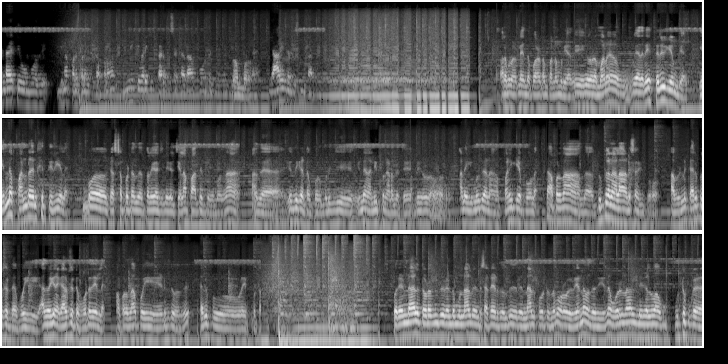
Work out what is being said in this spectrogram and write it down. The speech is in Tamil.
ரெண்டாயிரத்தி ஒம்பது இனப்படுகொலைக்கு அப்புறம் இன்னைக்கு வரைக்கும் கருப்பு சட்டை தான் ஆமா. யார் இந்த கார்த்திக் அரபு நாட்டில் இந்த போராட்டம் பண்ண முடியாது. எங்களோட மன வேதனையை தெரிவிக்க முடியாது. என்ன பண்ணுறதுன்னே தெரியலை. ரொம்ப கஷ்டப்பட்டு அந்த தொலைக்காட்சி நிகழ்ச்சியெல்லாம் பார்த்துட்டு இருக்கும்போது தான் அந்த இறுதிக்கட்ட போர் முடிஞ்சு இன்னும் அழிப்பு நடந்துட்டு அப்படிங்கிற அன்னைக்கு முழுக்க நான் பணிக்கே போகல. அப்புறம் தான் அந்த துக்க நாளாக அனுசரிப்போம் அப்படின்னு கருப்பு சட்டை போய் அது வரைக்கும் நான் கருப்பு சட்டை போட்டதே இல்லை. அப்புறம் தான் போய் எடுத்துகிட்டு வந்து கருப்பு உடை போட்டோம். ஒரு ரெண்டு நாள் தொடர்ந்து ரெண்டு மூணு நாள் ரெண்டு சட்டை எடுத்து வந்து ரெண்டு நாள் போட்டிருந்தோம். ஒரு எண்ணம் வந்தது? ஏன்னா ஒரு நாள் நிகழ்வாக விட்டு போகிற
